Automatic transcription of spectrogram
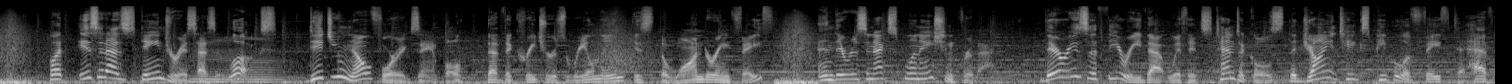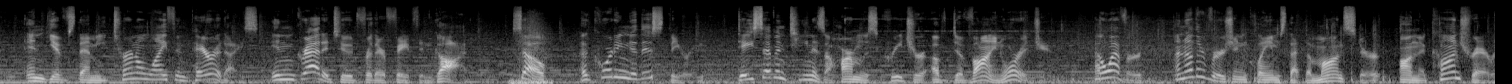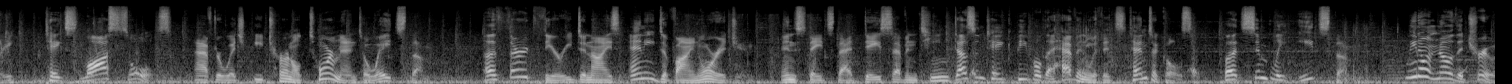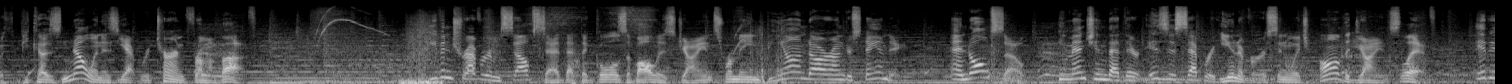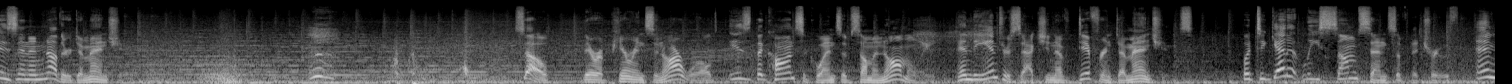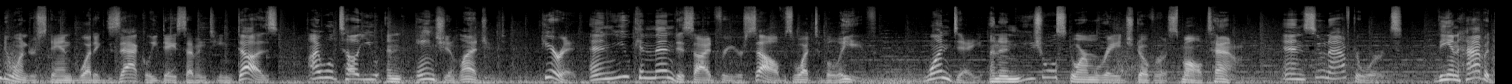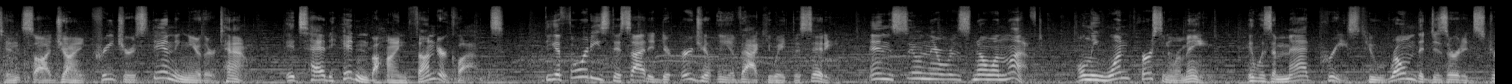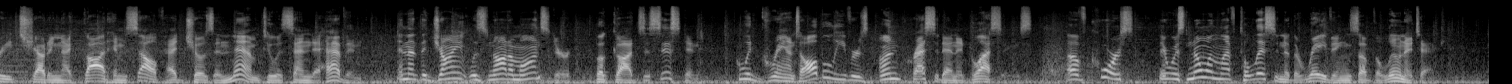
But is it as dangerous as it looks? Hmm. Did you know, for example, that the creature's real name is the Wandering Faith? And there is an explanation for that. There is a theory that with its tentacles, the giant takes people of faith to heaven and gives them eternal life in paradise in gratitude for their faith in God. So, according to this theory, Day 17 is a harmless creature of divine origin. However, another version claims that the monster, on the contrary, takes lost souls, after which eternal torment awaits them. A third theory denies any divine origin and states that Day 17 doesn't take people to heaven with its tentacles, but simply eats them. We don't know the truth because no one has yet returned from above. Even Trevor himself said that the goals of all his giants remain beyond our understanding. And also, he mentioned that there is a separate universe in which all the giants live. It is in another dimension. so, their appearance in our world is the consequence of some anomaly and the intersection of different dimensions. But to get at least some sense of the truth and to understand what exactly Day 17 does, I will tell you an ancient legend. Hear it, and you can then decide for yourselves what to believe. One day, an unusual storm raged over a small town, and soon afterwards, the inhabitants saw a giant creature standing near their town, its head hidden behind thunderclouds. The authorities decided to urgently evacuate the city, and soon there was no one left. Only one person remained. It was a mad priest who roamed the deserted streets shouting that God himself had chosen them to ascend to heaven, and that the giant was not a monster, but God's assistant, who would grant all believers unprecedented blessings. Of course, there was no one left to listen to the ravings of the lunatic.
